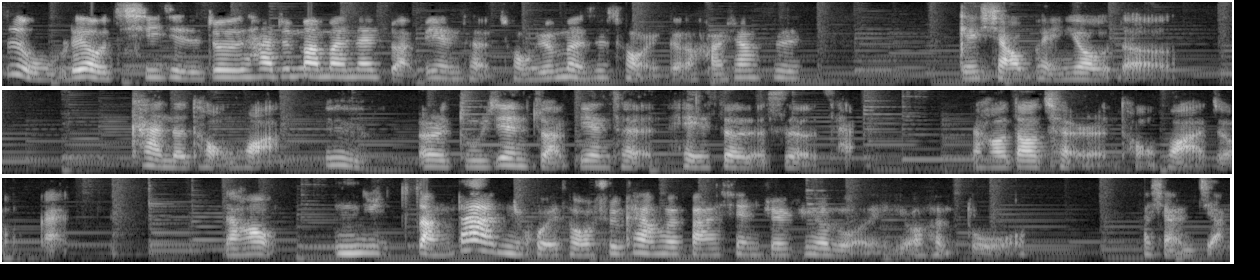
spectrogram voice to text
四五六七，其实就是他就慢慢在转变成从原本是从一个好像是给小朋友的看的童话，嗯，而逐渐转变成黑色的色彩，然后到成人童话这种感觉。然后你长大，你回头去看，会发现 J.K. 罗琳有很多他想讲。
